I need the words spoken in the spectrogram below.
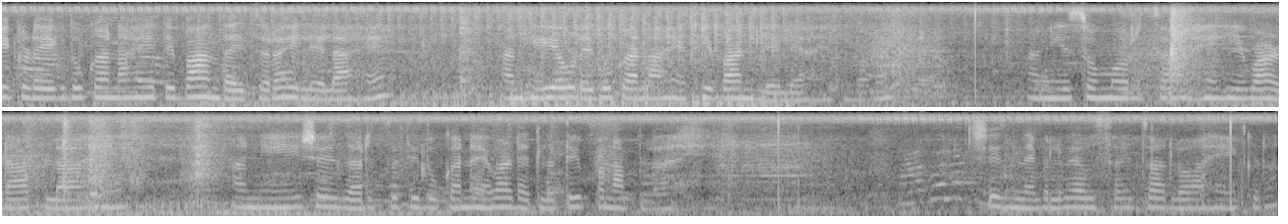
इकडे एक दुकान आहे ते बांधायचं राहिलेलं आहे. आणि हे एवढे दुकान आहेत हे बांधलेले आहेत बघा. आणि समोरचा आहे हे वाडा आपला आहे. आणि शेजारचं ते दुकान आहे वाड्यातलं ते पण आपलं आहे. सिजनेबल व्यवसाय चालू आहे इकडं.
